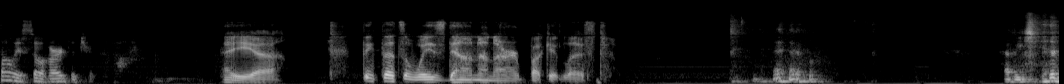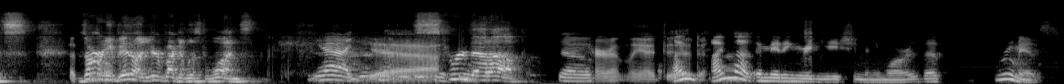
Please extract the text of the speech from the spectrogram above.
it's always so hard to turn that off. I uh, think that's a ways down on our bucket list. having kids. That's It's already been on your bucket list once. Yeah, you Yeah. Screwed that up. So Apparently, I did. I'm, I'm not emitting radiation anymore. The room is.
